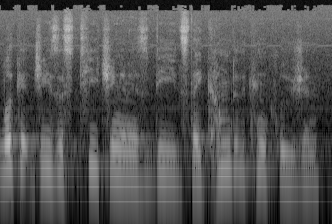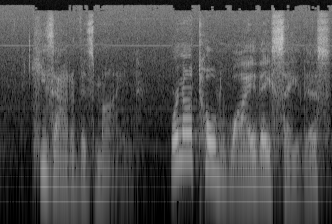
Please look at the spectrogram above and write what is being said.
look at Jesus' teaching and his deeds, they come to the conclusion he's out of his mind. We're not told why they say this,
